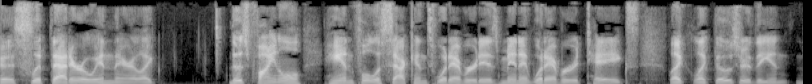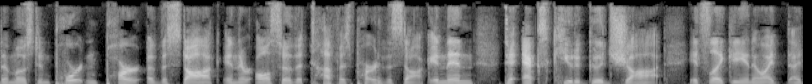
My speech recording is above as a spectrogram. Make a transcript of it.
to slip that arrow in there like those final handful of seconds, whatever it is, minute, whatever it takes, like like those are the in, the most important part of the stock, and they're also the toughest part of the stock. And then to execute a good shot, it's like you know I I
